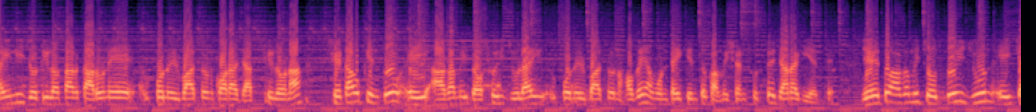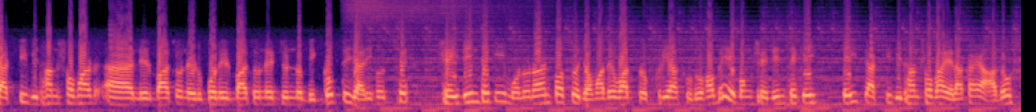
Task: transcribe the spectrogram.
আইনি জটিলতার কারণে উপনির্বাচন করা যাচ্ছিল না। সেটাও কিন্তু এই আগামী দশই জুলাই উপনির্বাচন হবে, এমনটাই কিন্তু কমিশন সূত্রে জানা গিয়েছে। যেহেতু আগামী চোদ্দই জুন এই চারটি বিধানসভার নির্বাচনের, উপনির্বাচনের জন্য বিজ্ঞপ্তি জারি হচ্ছে, সেই দিন থেকেই মনোনয়নপত্র জমা দেওয়ার প্রক্রিয়া শুরু হবে এবং সেদিন থেকেই এই চারটি বিধানসভা এলাকায় আদর্শ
